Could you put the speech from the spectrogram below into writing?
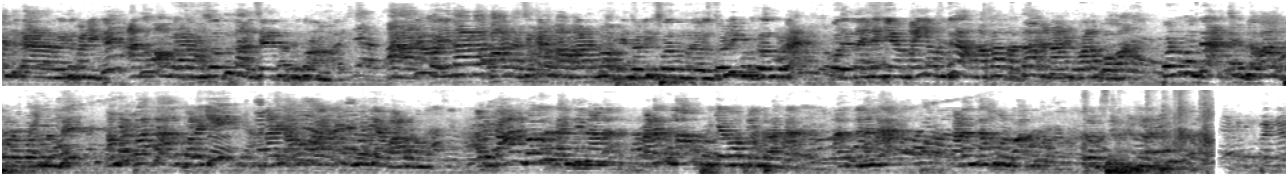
வந்து இது பண்ணிட்டு அதுவும் அவங்க நம்ம சொத்து தான் சேர்த்து கொடுக்குறாங்க நம்ம ஆஹ் இதாக வாழ சிக்கனமா வாழணும் அப்படின்னு சொல்லி சொல்லி சொல்லி கொடுக்கறது கூட ஒரு இன்னைக்கு என் பையன் வந்து அவங்க அப்பா பார்த்தா நாளைக்கு வாழ போவான். பொண்ணு வந்து அடுத்த வீட்டில் போற பொண்ணு வந்து நம்மளை பார்த்து அது பழகி நாளைக்கு அவங்க வாழ்க்கை நிம்மதியா வாழணும் அப்படி காணும்போது கஞ்சினால கடன் இல்லாம குடிக்கணும் அப்படின்றாங்க அது என்னங்க கடன் இல்லாமல் வாழணும் ரொம்ப சிறப்பு. பண்ணா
